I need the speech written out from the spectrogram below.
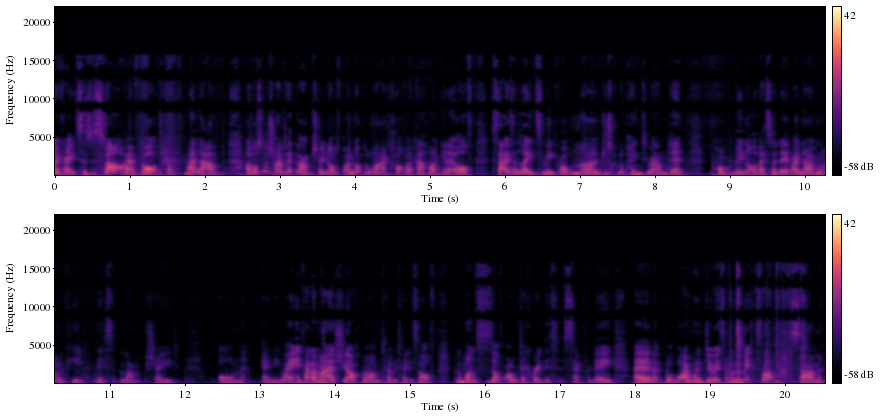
Okay, so to start, I've got my lamp. I was going to try and take the lampshade off, but I'm not going to lie, I can't work out how I get it off. So that is a later me problem, and I'm just going to paint around it. Probably not the best idea, but I know I'm not going to keep this lampshade on anyway. In fact, I might actually ask my mum to help me take this off. Because once this is off, I'll decorate this separately. Um, but what I'm going to do is I'm going to mix up some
